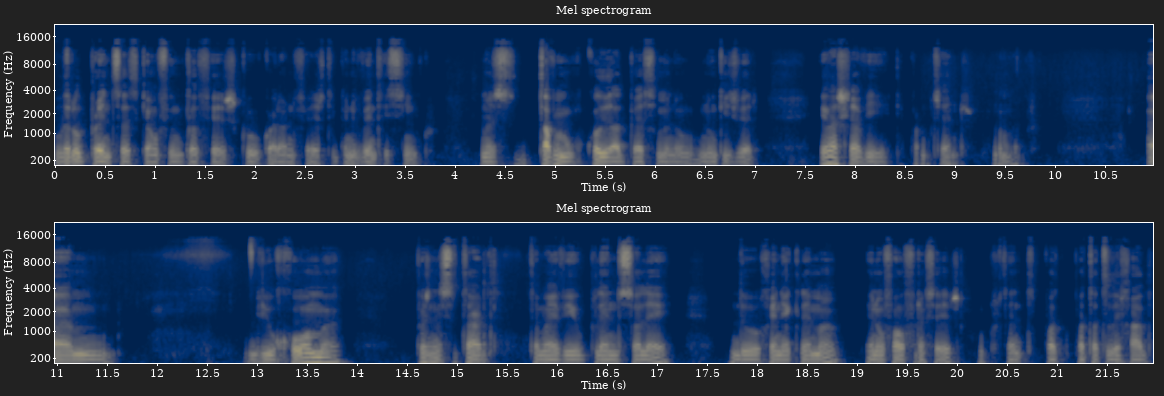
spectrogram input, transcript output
Little Princess, que é um filme que ele fez, que o Quaron fez tipo em 95 mas estava uma qualidade péssima, não, não quis ver. Eu acho que já vi tipo, há muitos anos, não me lembro. Um, vi o Roma, depois nessa tarde também vi o Plein Soleil do René Clément. Eu não falo francês, portanto pode, pode estar tudo errado.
